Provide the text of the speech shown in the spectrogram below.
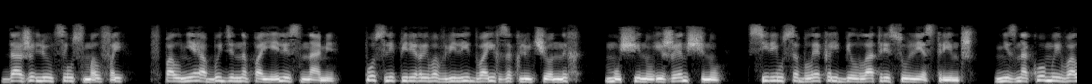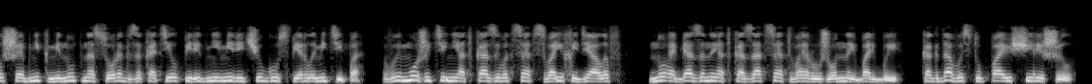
даже Люциус Малфой, вполне обыденно поели с нами. После перерыва ввели двоих заключенных, мужчину и женщину, Сириуса Блэка и Беллатрису Лестриндж. Незнакомый волшебник минут на сорок закатил перед ними речугу с перлами типа «Вы можете не отказываться от своих идеалов, но обязаны отказаться от вооруженной борьбы. Когда выступающий решил,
